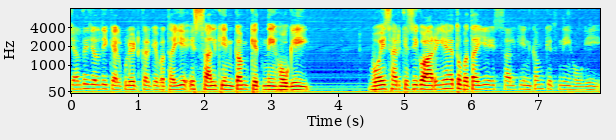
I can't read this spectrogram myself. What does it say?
जल्दी जल्दी कैलकुलेट करके बताइए, इस साल की इनकम कितनी होगी? वॉइस हर किसी को आ रही है तो बताइए इस साल की इनकम कितनी होगी?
